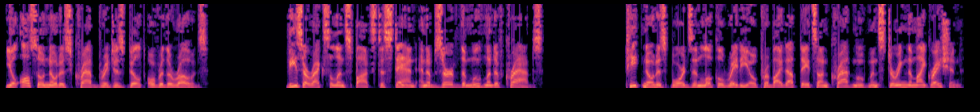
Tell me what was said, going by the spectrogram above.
You'll also notice crab bridges built over the roads. These are excellent spots to stand and observe the movement of crabs. Peak notice boards and local radio provide updates on crab movements during the migration.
